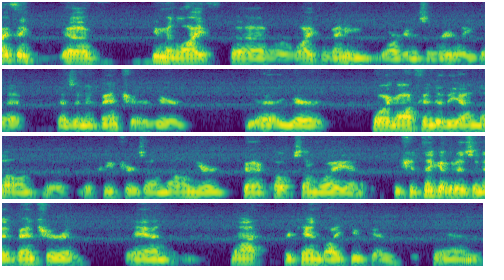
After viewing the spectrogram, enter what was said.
I think human life uh, or life of any organism really uh, as an adventure. You're uh, you're going off into the unknown. The, the future is unknown. You're going to cope some way, and you should think of it as an adventure and and not pretend like you can can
